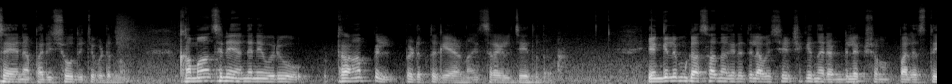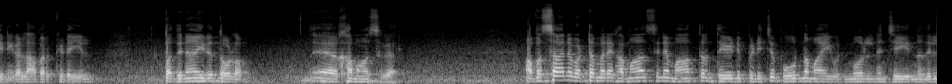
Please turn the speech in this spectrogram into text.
സേന പരിശോധിച്ചു വിടുന്നു. ഹമാസിനെ അങ്ങനെ ഒരു ട്രാപ്പിൽ പെടുത്തുകയാണ് ഇസ്രായേൽ ചെയ്തത്. എങ്കിലും ഗസ നഗരത്തിൽ അവശേഷിക്കുന്ന രണ്ട് ലക്ഷം പലസ്തീനികൾ അവർക്കിടയിൽ പതിനായിരത്തോളം ഹമാസുകാർ. അവസാന വട്ടം വരെ ഹമാസിനെ മാത്രം തേടിപ്പിടിച്ച് പൂർണമായി ഉന്മൂലനം ചെയ്യുന്നതിൽ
